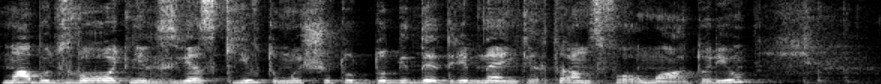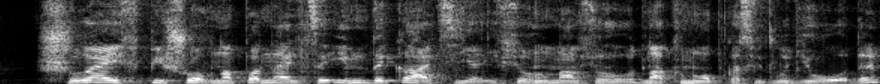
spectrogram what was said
мабуть, зворотніх зв'язків, тому що тут до біди дрібненьких трансформаторів. Шлейф пішов на панель, це індикація і всього-навсього одна кнопка світлодіоди.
